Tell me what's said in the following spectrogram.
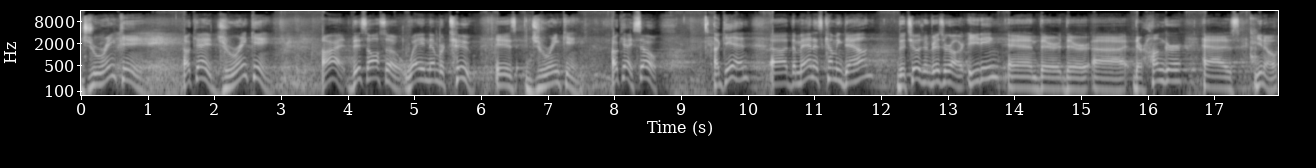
Drinking. Okay, drinking. All right, this also, way number two is drinking. Okay, so again, uh, the man is coming down. The children of Israel are eating, and their their uh, their hunger has you know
